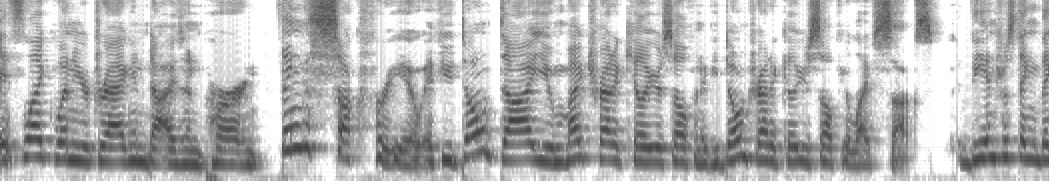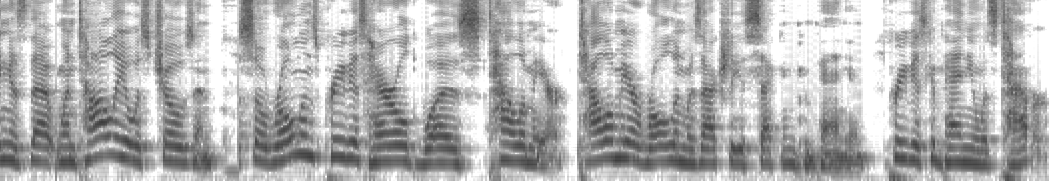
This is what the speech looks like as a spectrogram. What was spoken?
it's like when your dragon dies in Pern. Things suck for you. If you don't die, you might try to kill yourself, and if you don't try to kill yourself, your life sucks. The interesting thing is that when Talia was chosen, so Rolan's previous herald was Talamir. Talamir Rolan was actually his second companion. His previous companion was Taver.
